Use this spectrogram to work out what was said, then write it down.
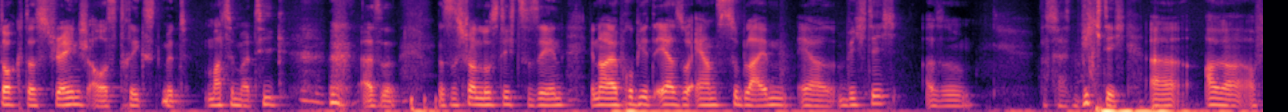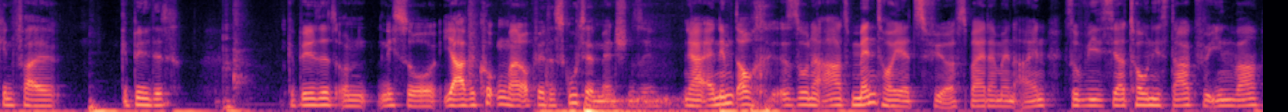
Doctor Strange austrickst mit Mathematik. also, das ist schon lustig zu sehen. Genau, er probiert eher so ernst zu bleiben, eher wichtig. Also, was heißt wichtig? Äh, aber auf jeden Fall gebildet gebildet und nicht so, ja, wir gucken mal, ob wir das Gute im Menschen sehen. Ja, er nimmt auch so eine Art Mentor jetzt für Spider-Man ein, so wie es ja Tony Stark für ihn war.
